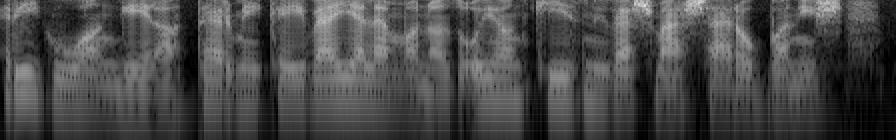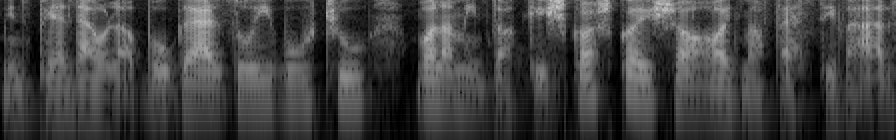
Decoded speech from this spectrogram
Rigó Angéla termékeivel jelen van az olyan kézműves vásárokban is, mint például a Bogárzói búcsú, valamint a Kiskaska és a Hagyma Fesztivál.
